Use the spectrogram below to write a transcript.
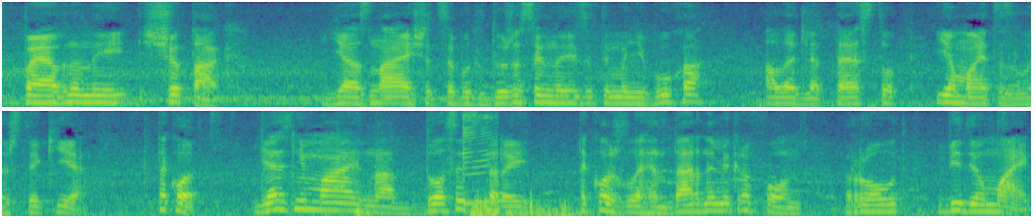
Впевнений, що так. Я знаю, що це буде дуже сильно різати мені вуха, але для тесту я маю це залишити як є. Так от, я знімаю на досить старий, також легендарний мікрофон Rode VideoMic.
